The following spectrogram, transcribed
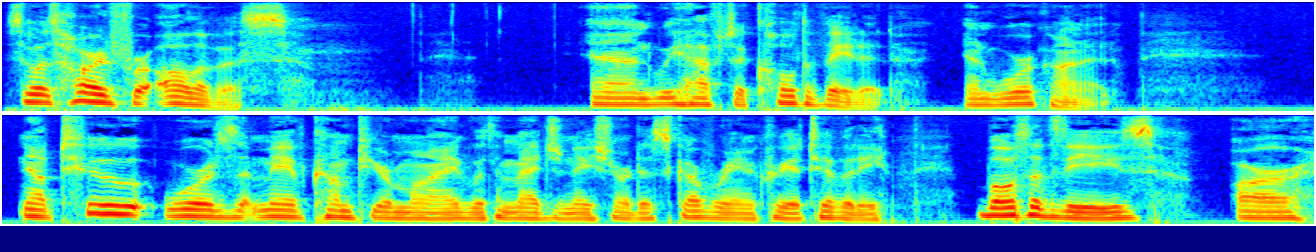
So it's hard for all of us. And we have to cultivate it and work on it. Now, two words that may have come to your mind with imagination are discovery and creativity. Both of these are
